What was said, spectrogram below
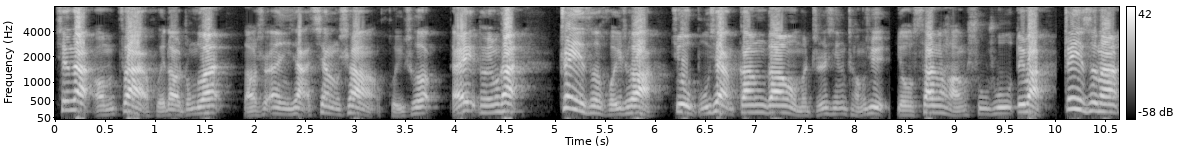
现在我们再回到终端，老师摁一下向上回车。哎，同学们看。这次回车啊，就不像刚刚我们执行程序有三行输出，对吧？这次呢，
